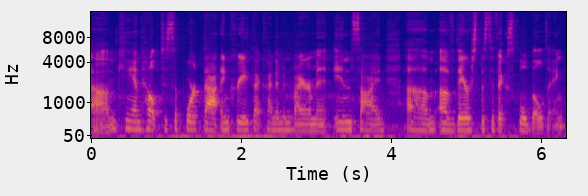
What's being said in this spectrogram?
um, can help to support that and create that kind of environment inside um, of their specific school building.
